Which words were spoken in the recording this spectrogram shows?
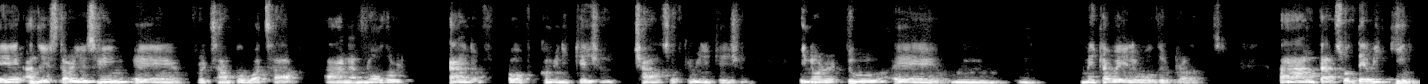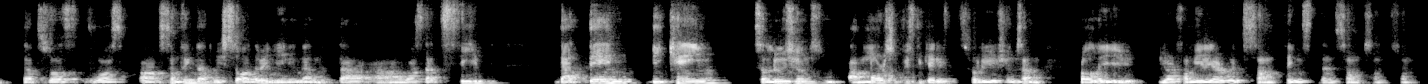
Uh, and they start using, for example, WhatsApp and another kind of, of communication, channels of communication, in order to um, make available their products. And that's what they beginning. That was was uh, something that we saw at the beginning, and that uh, was that seed that then became solutions, uh, more sophisticated solutions, and probably you're familiar with some things, then some some some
